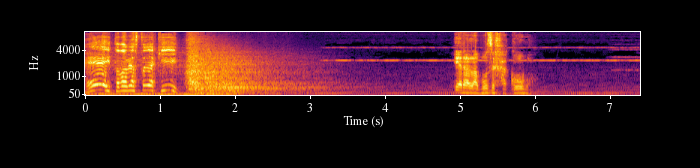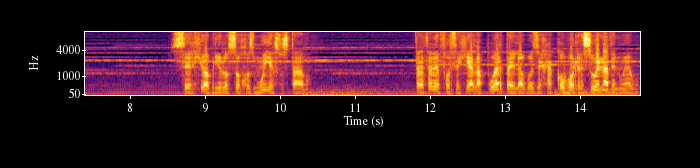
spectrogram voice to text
¡Hey! ¡Todavía estoy aquí! Era la voz de Jacobo. Sergio abrió los ojos muy asustado. Trata de forcejear la puerta y la voz de Jacobo resuena de nuevo.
